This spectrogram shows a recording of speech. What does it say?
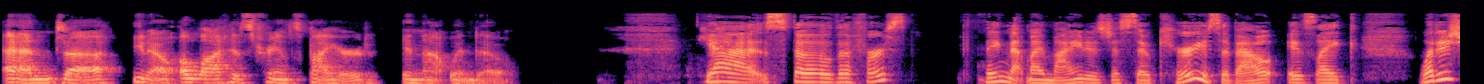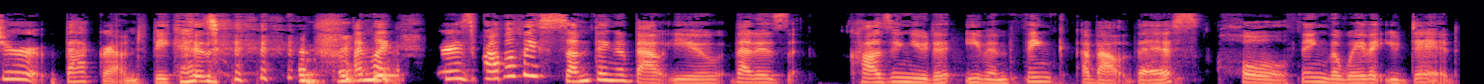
And, uh, you know, a lot has transpired in that window. Yeah. So the first thing that my mind is just so curious about is like, what is your background? Because I'm like, there's probably something about you that is causing you to even think about this whole thing the way that you did.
